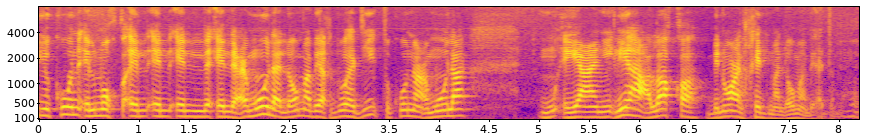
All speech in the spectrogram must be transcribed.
يكون المق... ال... ال... ال... العمولة اللي هم بياخدوها دي تكون عمولة يعني ليها علاقة بنوع الخدمة اللي هم بيقدموها.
